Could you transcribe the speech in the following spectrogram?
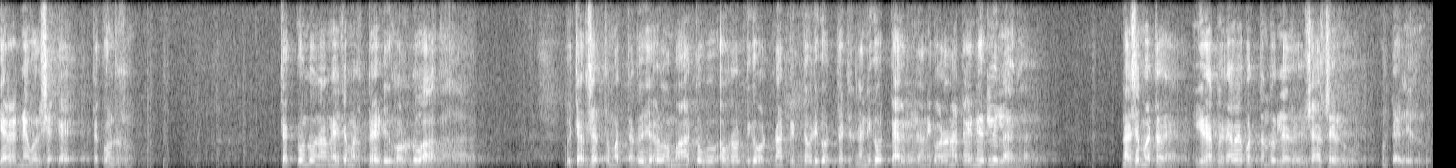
ಎರಡನೇ ವರ್ಷಕ್ಕೆ ತಗೊಂಡರು ತೆಕ್ಕೊಂಡು ನಾನು ಯಜಮಾನ ಹೇಳಿ ಹೊರಡುವಾಗ ವಿಚಾರಿಸತ್ತು ಮತ್ತು ಅದು ಹೇಳುವ ಮಾತು ಅವರೊಟ್ಟಿಗೆ ಒಡನಾಟಿದ್ದವರಿಗೆ ಗೊತ್ತಾಗ್ತದೆ ನನಗೆ ಗೊತ್ತಾಗಲಿಲ್ಲ. ನನಗೆ ಒಡನಾಟ ಏನು ಇರಲಿಲ್ಲ ಆಗ. ನರಸಿಂಹಟ್ರೆ ಈಗ ಪಿರವೇ ಬತ್ತಂದು ಶಾಸ್ತ್ರಿಗಳು ಅಂತ ಹೇಳಿದರು.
